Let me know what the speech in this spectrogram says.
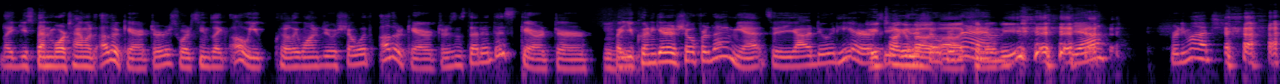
like you spend more time with other characters where it seems like oh you clearly want to do a show with other characters instead of this character. Mm-hmm. but you couldn't get a show for them yet so you got to do it here. Are you so talking you about uh, Kenobi? Yeah pretty much. I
